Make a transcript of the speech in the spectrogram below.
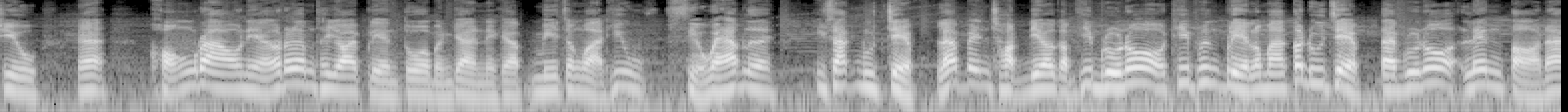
ชิวๆนะ ของเราเนี่ยเริ่มทยอยเปลี่ยนตัวเหมือนกันนะครับ มีจังหวะที่เสียแวบเลย อีซักดูเจ็บ และเป็นช็อตเดียวกับที่บรูโน่ที่เพิ่งเปลี่ยนลงมาก็ดูเจ็บ แต่บรูโน่เล่นต่อได้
